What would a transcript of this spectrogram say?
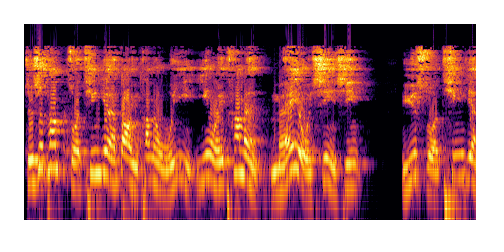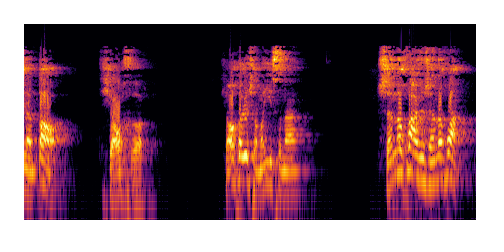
只是他们所听见的道与他们无异，因为他们没有信心与所听见的道调和。调和是什么意思呢？神的话是神的话，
